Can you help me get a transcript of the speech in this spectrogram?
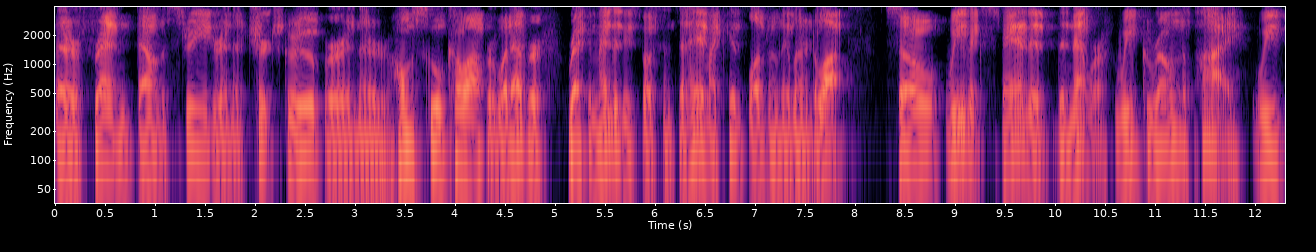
their friend down the street or in their church group or in their homeschool co-op or whatever recommended these books and said hey my kids loved them they learned a lot. So we've expanded the network. We've grown the pie. We've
